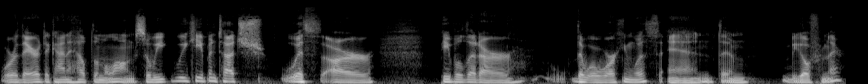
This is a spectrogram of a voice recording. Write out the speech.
we're there to kind of help them along. So we, we keep in touch with our people that are that we're working with, and then we go from there.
